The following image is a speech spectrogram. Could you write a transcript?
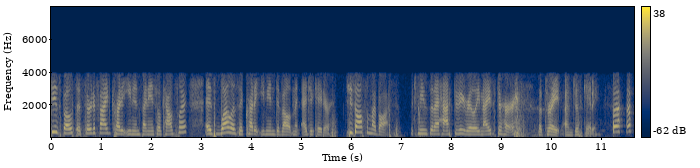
She is both a certified credit union financial counselor as well as a credit union development educator. She's also my boss, which means that I have to be really nice to her. That's right. I'm just kidding.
